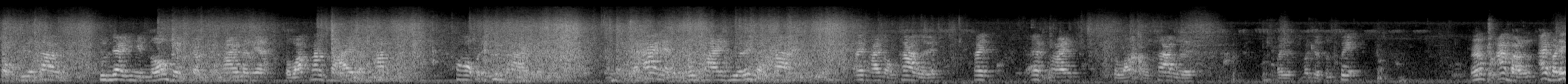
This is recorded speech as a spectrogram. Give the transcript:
สองทีละข้าง คุณยายจะเห็นน้องเด็กกับพายมาเนี่ยตวัดข้างซ้ายแบบทับพ่อไปได้ขึ้นพายเนี่ยแต่ไอ้เนี่ยคนพายคือได้สองข้างไอ้พายสองข้างเลยไอ้ไอ้พายตวัดสองข้างเลยมันจะมันจะตึ๊กเป๊ะแล้วไอ้บัตไอ้บัตได้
